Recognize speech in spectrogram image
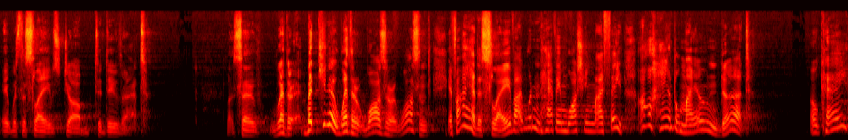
it was the slave's job to do that. So whether, but you know, whether it was or it wasn't, if I had a slave, I wouldn't have him washing my feet. I'll handle my own dirt, okay?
